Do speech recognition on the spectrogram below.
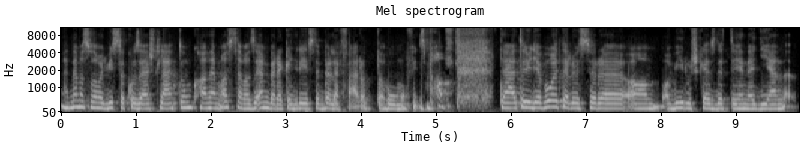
hát nem azt mondom, hogy visszakozást látunk, hanem azt hiszem az emberek egy része belefáradt a home office-ba. Tehát, hogy ugye volt először a, a vírus kezdetén egy ilyen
